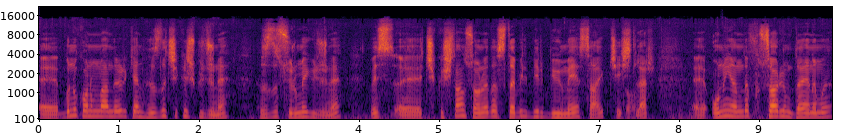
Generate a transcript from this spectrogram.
Ee, bunu konumlandırırken hızlı çıkış gücüne, hızlı sürme gücüne ve e, çıkıştan sonra da stabil bir büyümeye sahip çeşitler. Ee, onun yanında fusaryum dayanımı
